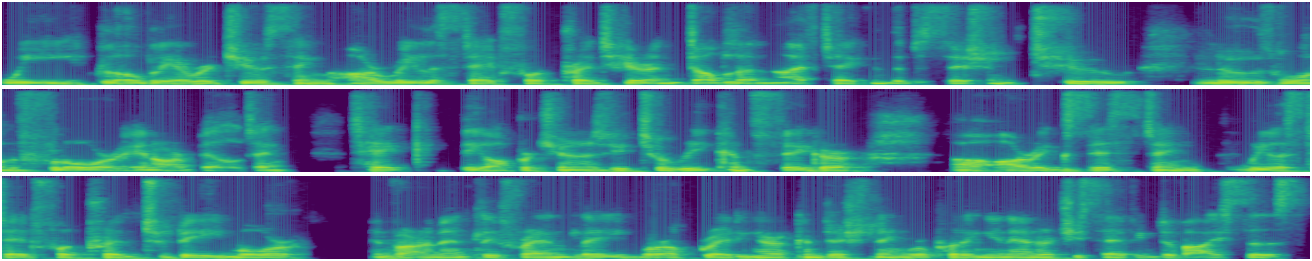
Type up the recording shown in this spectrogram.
We globally are reducing our real estate footprint. Here in Dublin, I've taken the decision to lose one floor in our building, take the opportunity to reconfigure uh, our existing real estate footprint to be more environmentally friendly. We're upgrading air conditioning. We're putting in energy saving devices.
